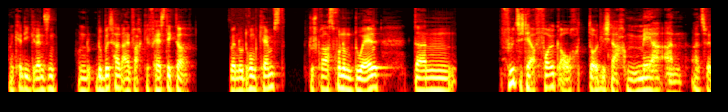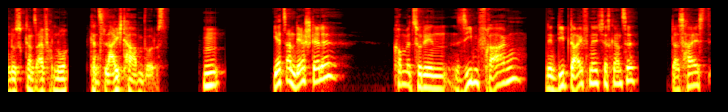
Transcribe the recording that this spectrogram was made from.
Man kennt die Grenzen und du bist halt einfach gefestigter. Wenn du drum kämpfst, du sprachst von einem Duell, dann fühlt sich der Erfolg auch deutlich nach mehr an, als wenn du es ganz einfach nur ganz leicht haben würdest. Hm. Jetzt an der Stelle kommen wir zu den sieben Fragen. Den Deep Dive nenne ich das Ganze. Das heißt,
